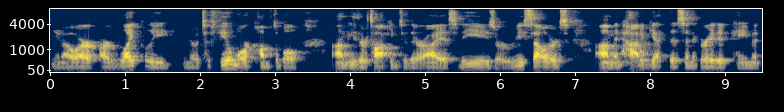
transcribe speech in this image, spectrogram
you know, are, are likely, you know, to feel more comfortable um, either talking to their ISVs or resellers um, and how to get this integrated payment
